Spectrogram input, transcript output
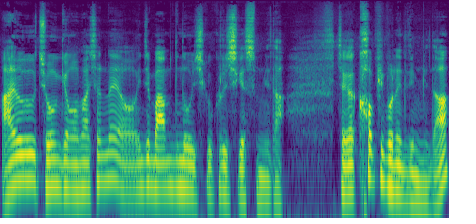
아유, 좋은 경험 하셨네요. 이제 마음도 놓으시고 그러시겠습니다. 제가 커피 보내드립니다.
